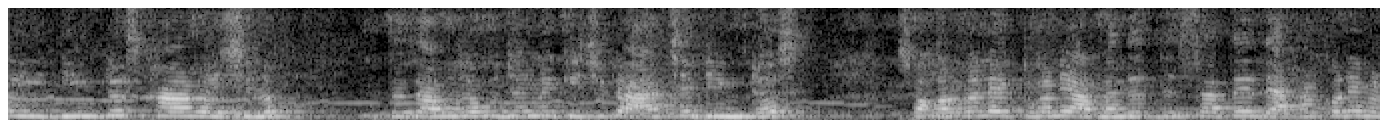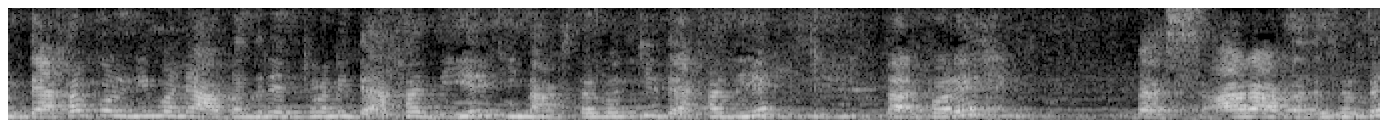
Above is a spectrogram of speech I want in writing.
ওই ডিম টোস্ট খাওয়া হয়েছিল। তো তাবুজাবুর জন্য কিছুটা আছে ডিম টোস্ট। সকালবেলা একটুখানি আপনাদের সাথে দেখা করে মানে দেখা করিনি মানে আপনাদের একটুখানি দেখা দিয়ে কি নাস্তা করছি দেখা দিয়ে, তারপরে ব্যাস, আর আপনাদের সাথে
